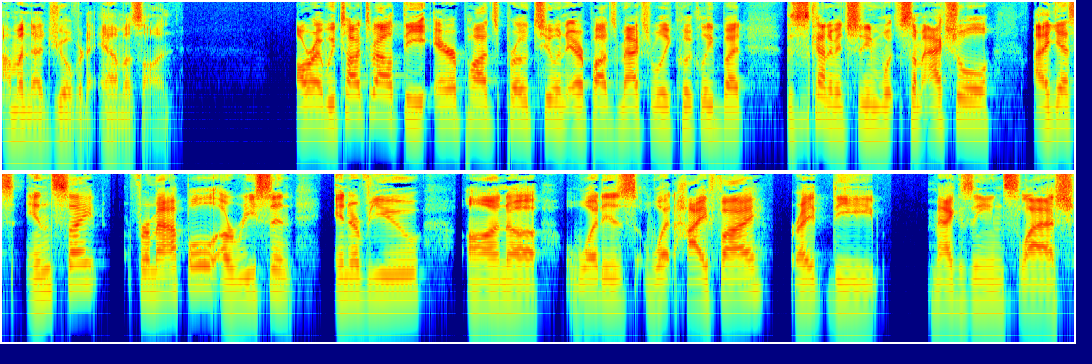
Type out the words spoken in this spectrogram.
I'm going to nudge you over to Amazon. All right, we talked about the AirPods Pro 2 and AirPods Max really quickly, but this is kind of interesting. Some actual, I guess, insight from Apple. A recent interview on uh, what is what hi-fi, right? The magazine slash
